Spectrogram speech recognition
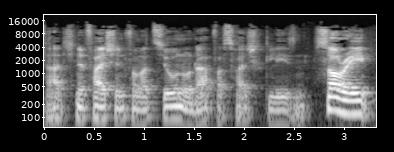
Da hatte ich eine falsche Information oder habe was falsch gelesen. Sorry.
